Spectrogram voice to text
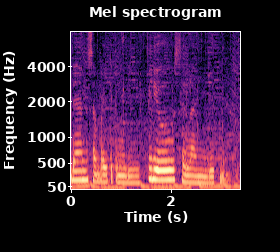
dan sampai ketemu di video selanjutnya.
